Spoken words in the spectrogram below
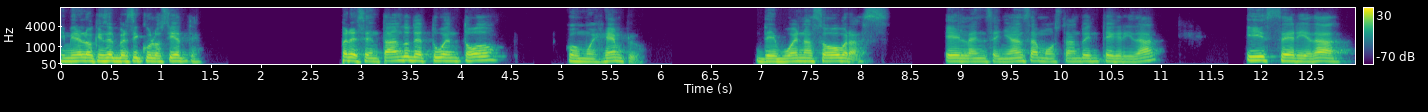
Y mire lo que es el versículo 7. Presentándote tú en todo como ejemplo de buenas obras, en la enseñanza mostrando integridad y seriedad.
